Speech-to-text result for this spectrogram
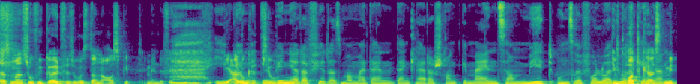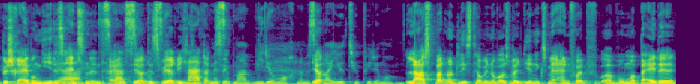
dass man so viel Geld für sowas dann ausgibt im Endeffekt. Ah, ich die Allokation. ich bin ja dafür, dass wir mal deinen dein Kleiderschrank gemeinsam mit unseren Followern Im Podcast, mit Beschreibung jedes ja, einzelnen Teils. So ja, das wäre richtig. Nein, da müsste man ein Video machen, da müsste ja. man ein YouTube-Video machen. Last but not least habe ich noch was, weil dir nichts mehr einfällt, äh, wo wir beide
